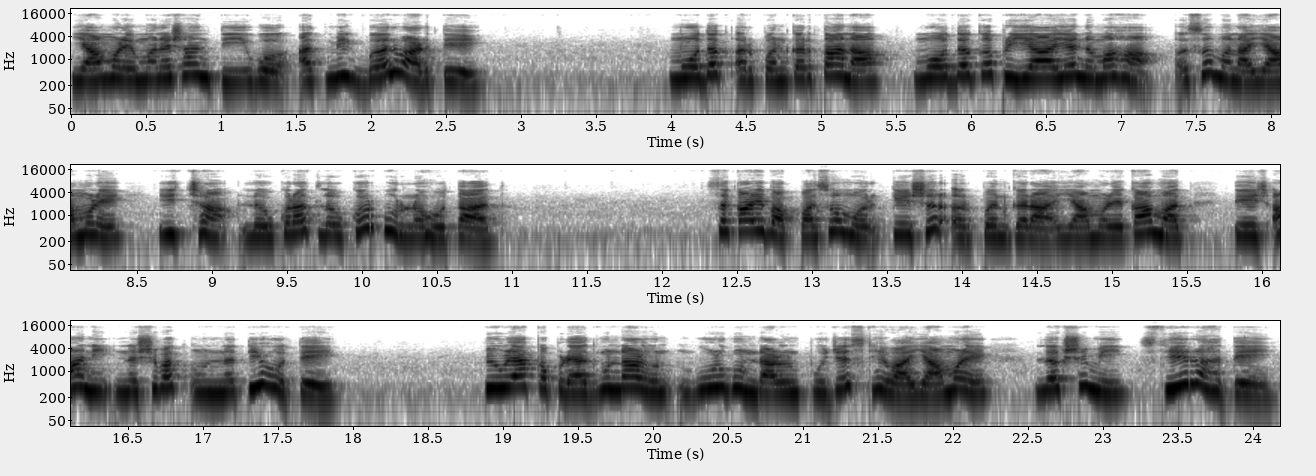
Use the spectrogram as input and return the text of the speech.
यामुळे मनशांती व आत्मिक बल वाढते. मोदक अर्पण करताना मोदक प्रियाय नमहा असं म्हणा यामुळे इच्छा लवकरात लवकर पूर्ण होतात. सकाळी बाप्पासमोर केशर अर्पण करा यामुळे कामात तेज आणि नशिबात उन्नती होते. पिवळ्या कपड्यात गुंडाळून गुळ गुंडाळून पूजेस ठेवा यामुळे लक्ष्मी स्थिर राहते.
